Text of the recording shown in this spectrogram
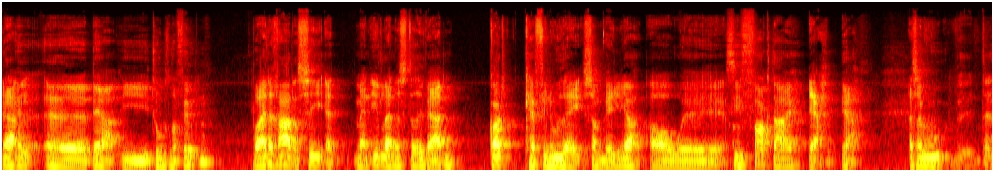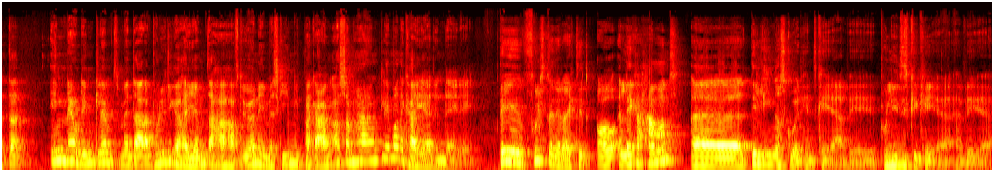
Ja. øh, der i 2015. Hvor er det rart at se, at man et eller andet sted i verden godt kan finde ud af som vælger og øh, Sig fuck dig. ja, Ja. altså der, der, ingen nævnt, ingen glemt, men der er der politikere herhjemme, der har haft ørerne i maskinen et par gange, og som har en glimrende karriere den dag i dag. Det er fuldstændig rigtigt. Og Aleqa Hammond, øh, det ligner sgu, at hendes karriere ved, politiske karriere er ved at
